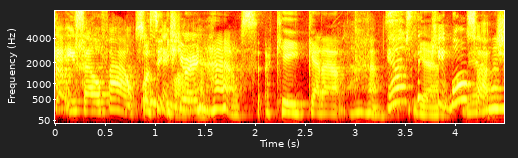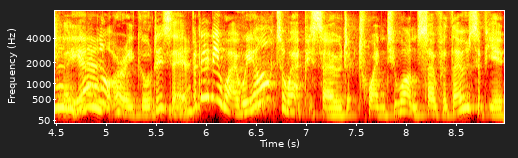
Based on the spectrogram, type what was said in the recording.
get yourself out. Was it like your own that. house? A key, get out the house? Yeah, I think Yeah. it was Yeah, actually. Yeah, yeah. not very good, is it? But anyway, we are to episode 21. So for those of you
